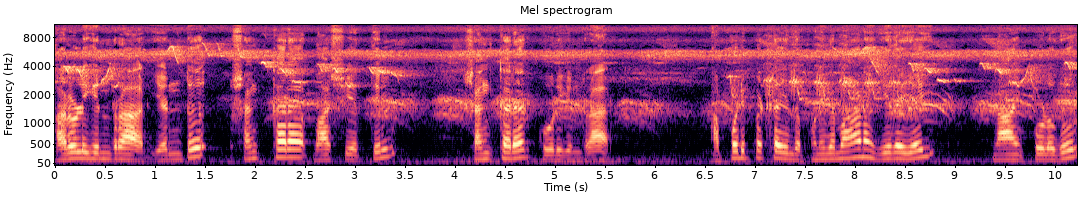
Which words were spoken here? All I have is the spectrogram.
அருளுகின்றார் என்று சங்கர பாஷ்யத்தில் சங்கரர் கூறுகின்றார். அப்படிப்பட்ட இந்த புனிதமான கீதையை நான் இப்பொழுது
